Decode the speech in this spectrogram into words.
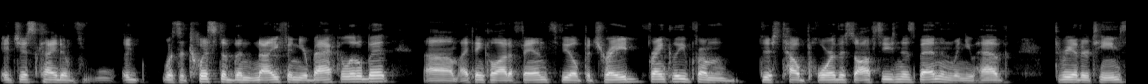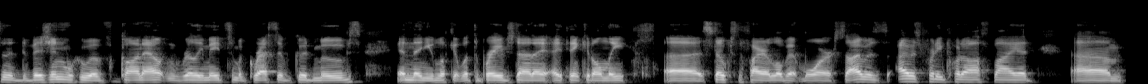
it just kind of was a twist of the knife in your back a little bit. Um, I think a lot of fans feel betrayed, frankly, from just how poor this offseason has been. And when you have three other teams in the division who have gone out and really made some aggressive, good moves, and then you look at what the Braves done, I, I think it only uh, stokes the fire a little bit more. So I was I was pretty put off by it. Um,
